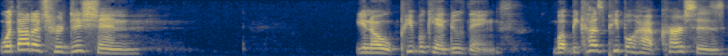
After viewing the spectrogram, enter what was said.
without a tradition, you know, people can't do things. But because people have curses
